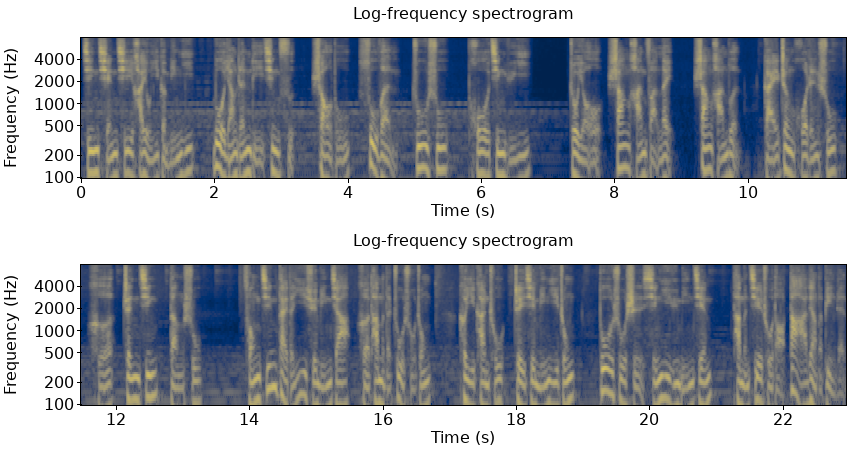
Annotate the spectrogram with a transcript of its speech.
今前期还有一个名医，洛阳人李清嗣。少读《素问》《诸书》，颇精于医，著有《伤寒纂类》《伤寒论》《改正活人书》和《真经》等书。从金代的医学名家和他们的著述中，可以看出，这些名医中多数是行医于民间，他们接触到大量的病人，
